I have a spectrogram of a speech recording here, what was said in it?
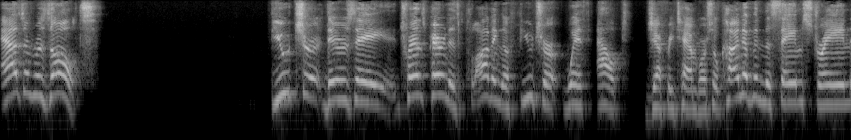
as a result, future there's a Transparent is plotting a future without Jeffrey Tambor. So kind of in the same strain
